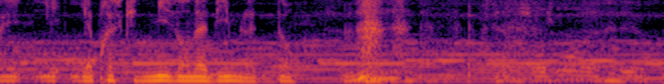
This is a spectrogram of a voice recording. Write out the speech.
il y, a presque une mise en abîme là-dedans. c'est un changement assez euh,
